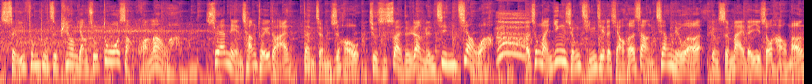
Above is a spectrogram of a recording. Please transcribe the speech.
随风不知飘扬出多少狂傲啊！虽然脸长腿短，但整只猴就是帅得让人尖叫啊！而充满英雄情节的小和尚江流儿更是卖得一手好萌，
